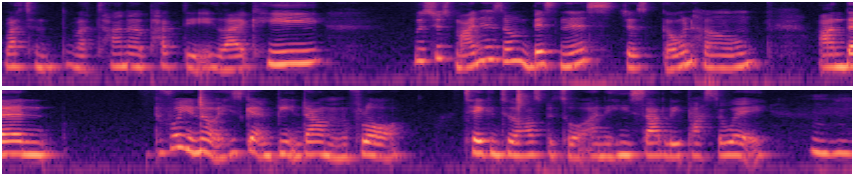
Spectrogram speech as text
Ratan, Ratanapakdee, like he was just minding his own business, just going home. And then before you know it, he's getting beaten down on the floor, taken to the hospital, and he sadly passed away. mm-hmm.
